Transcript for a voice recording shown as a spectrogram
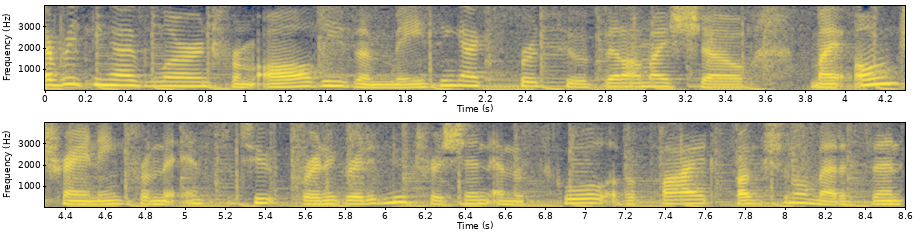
everything I've learned from all these amazing experts who have been on my show, my own training from the Institute for Integrative Nutrition and the School of Applied Functional Medicine,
